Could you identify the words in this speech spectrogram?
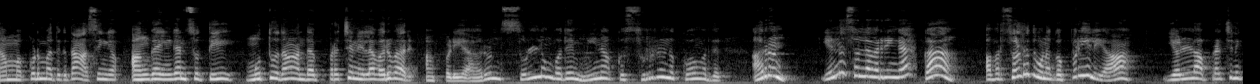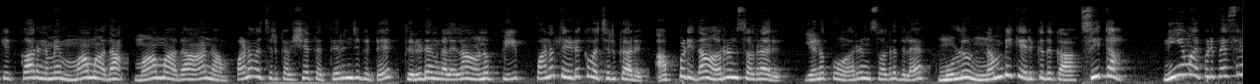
நம்ம குடும்பத்துக்கு தான் அசிங்கம். அங்க இங்கன்னு சுத்தி முத்து தான் அந்த பிரச்சனையில வருவாரு. அப்படி அருண் சொல்லும் போதே மீனாக்கு சுருன்னு கோவம் வருது. அருண் என்ன சொல்ல வர்றீங்க? கா அவர் சொல்றது உனக்கு புரியலையா? எல்லா பிரச்சனைக்கு காரணமே மாமா தான் மாமா தான் நான் பணம் வச்சிருக்க விஷயத்த தெரிஞ்சுக்கிட்டு திருடன்களை எல்லாம் அனுப்பி பணத்தை எடுக்க வச்சிருக்காரு. அப்படிதான் அருண் சொல்றாரு. எனக்கும் அருண் சொல்றதுல முழு நம்பிக்கை இருக்குதுக்கா. சீதா நீயுமா இப்படி பேசுற?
